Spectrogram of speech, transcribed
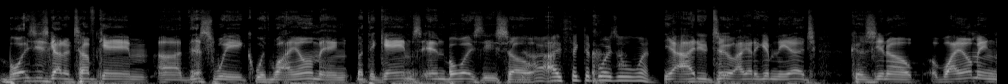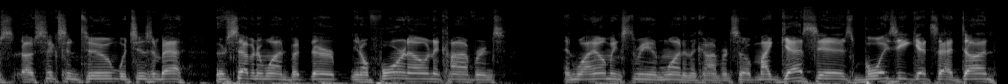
Boise's got a tough game uh, this week with Wyoming, but the game's in Boise, so yeah, I, I think that Boise will win. Yeah, I do too. I got to give them the edge because you know Wyoming's uh, six and two, which isn't bad. They're seven and one, but they're you know four and zero oh in the conference, and Wyoming's three and one in the conference. So my guess is Boise gets that done.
